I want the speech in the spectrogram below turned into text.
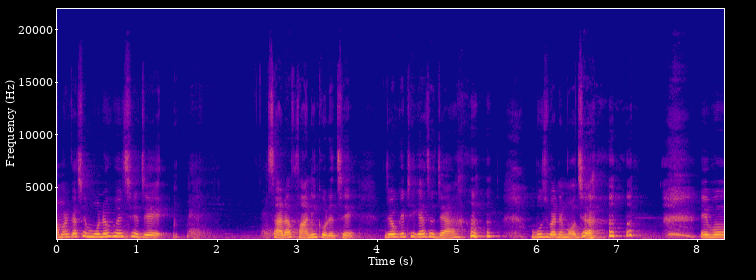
আমার কাছে মনে হয়েছে যে সারা ফানি করেছে যে ওকে ঠিক আছে, যা। বুঝবানে মজা। এবং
